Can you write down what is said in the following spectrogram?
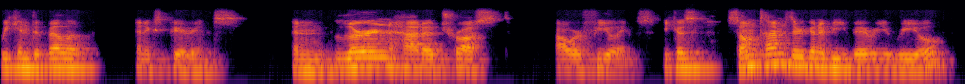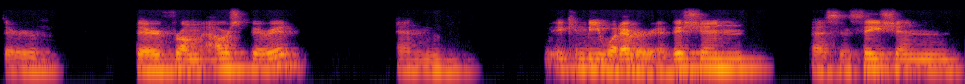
we can develop an experience and learn how to trust our feelings. Because sometimes they're going to be very real. They're they're from our spirit and it can be whatever a vision a sensation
